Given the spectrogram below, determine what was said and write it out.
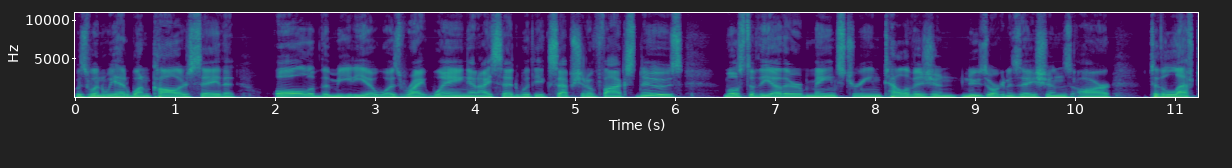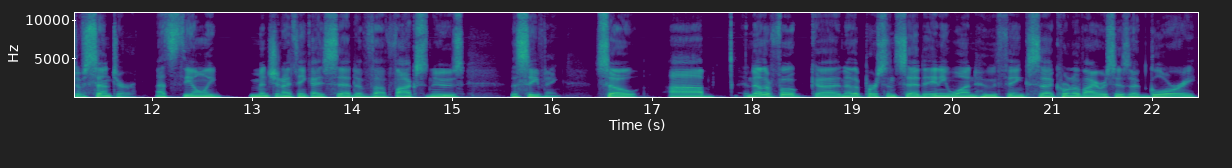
was when we had one caller say that all of the media was right wing, and I said, with the exception of Fox News, most of the other mainstream television news organizations are to the left of center. That's the only mention I think I said of uh, Fox News this evening. So uh, another folk, uh, another person said, anyone who thinks uh, coronavirus is a glory,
